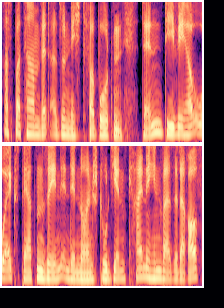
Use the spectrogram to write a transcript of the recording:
Aspartam wird also nicht verboten. Denn die WHO-Experten sehen in den neuen Studien keine Hinweise darauf,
